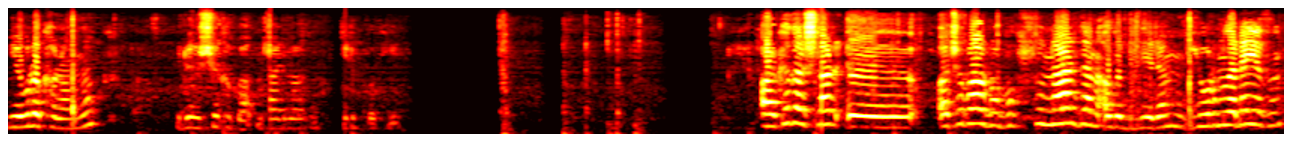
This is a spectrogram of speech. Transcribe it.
Niye bura karanlık? Bir de ışığı kapatmış galiba. Girip bakayım. Arkadaşlar eee, acaba Robux'u nereden alabilirim? Yorumlara yazın.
